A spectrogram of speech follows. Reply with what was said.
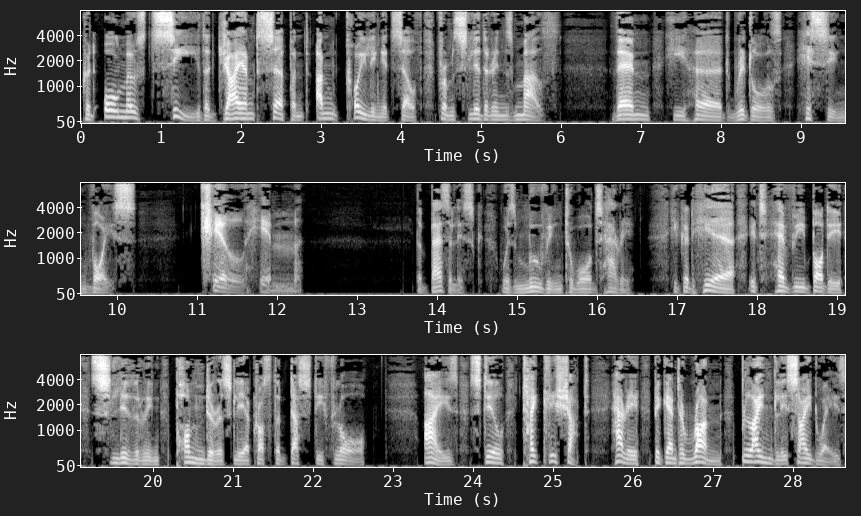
could almost see the giant serpent uncoiling itself from Slytherin's mouth. Then he heard Riddle's hissing voice. Kill him! The basilisk was moving towards Harry. He could hear its heavy body slithering ponderously across the dusty floor. Eyes still tightly shut, Harry began to run blindly sideways,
